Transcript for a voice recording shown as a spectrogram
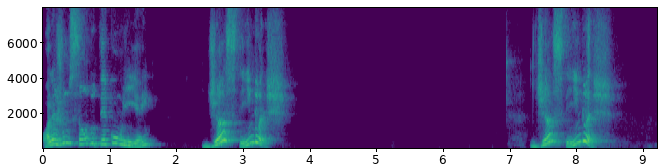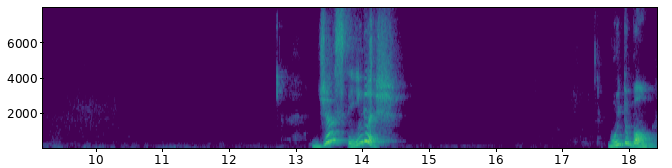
Olha a junção do T com I, hein? Just English? Just English? Just English? Muito bom.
